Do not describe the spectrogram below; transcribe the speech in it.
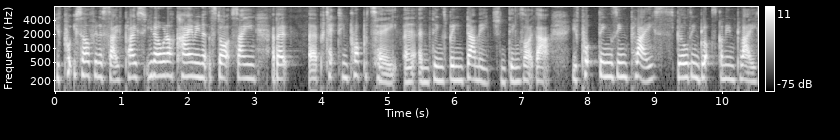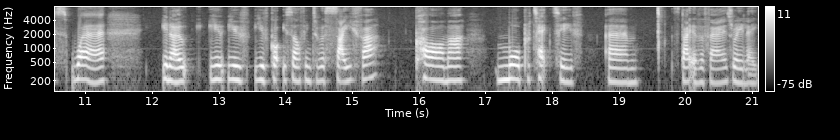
You've put yourself in a safe place. You know, when I came in at the start saying about uh, protecting property and, and, things being damaged and things like that. You've put things in place, building blocks gone in place where, you know, you, you've you've got yourself into a safer, calmer, more protective um, state of affairs, really.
